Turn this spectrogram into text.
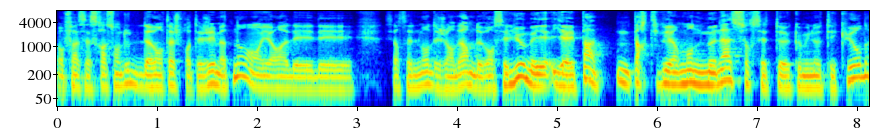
Enfin, ça sera sans doute davantage protégé maintenant. Il y aura des, certainement des gendarmes devant ces lieux, mais il n'y avait pas particulièrement de menace sur cette communauté kurde.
